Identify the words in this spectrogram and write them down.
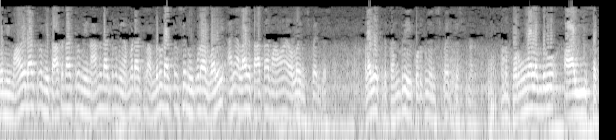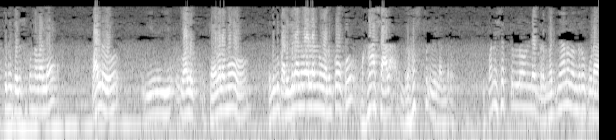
సో మీ మామయ్య డాక్టర్ మీ తాత డాక్టర్ మీ నాన్న డాక్టర్ మీ అమ్మ డాక్టర్ అందరూ డాక్టర్సే నువ్వు కూడా అవ్వాలి అని అలాగే తాత మామ ఎవరో ఇన్స్పైర్ చేస్తారు. అలాగే ఇక్కడ తండ్రి కొడుకుని ఇన్స్పైర్ చేస్తున్నాడు మనం పూర్వం వాళ్ళందరూ ఆ ఈ శక్తిని తెలుసుకున్న వాళ్ళే. వాళ్ళు వాళ్ళు కేవలము ఎందుకు పనికిరాని వాళ్ళని నువ్వు అనుకోకు మహాశాల గృహస్థులు వీళ్ళందరూ. ఉపనిషత్తుల్లో ఉండే బ్రహ్మజ్ఞానులందరూ కూడా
